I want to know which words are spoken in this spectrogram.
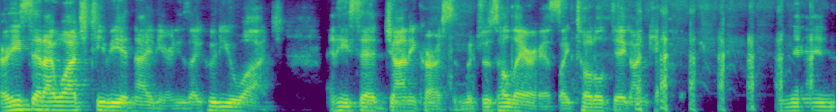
Or he said, "I watch TV at night here," and he's like, "Who do you watch?" And he said Johnny Carson, which was hilarious, like total dig on Cavett. and then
